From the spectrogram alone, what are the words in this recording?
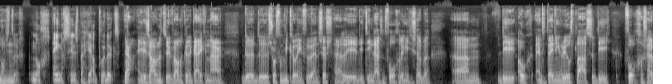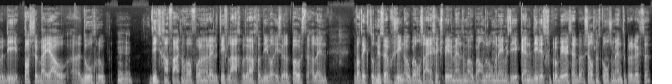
past Mhm. er nog enigszins bij jouw product? Ja, en je zou natuurlijk wel kunnen kijken naar de, de soort van micro-influencers. Die, die 10.000 volgelingetjes hebben. ehm, die ook entertaining reels plaatsen. Die volgers hebben die passen bij jouw eh, doelgroep. Die gaan vaak nog wel voor een relatief laag bedrag dat die wel iets willen posten. Alleen wat ik tot nu toe heb gezien, ook bij onze eigen experimenten, maar ook bij andere ondernemers die ik ken, die dit geprobeerd hebben, zelfs met consumentenproducten.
